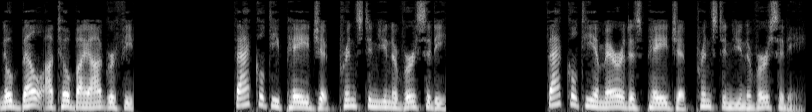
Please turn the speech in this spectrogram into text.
Nobel Autobiography. Faculty page at Princeton University. Faculty Emeritus page at Princeton University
